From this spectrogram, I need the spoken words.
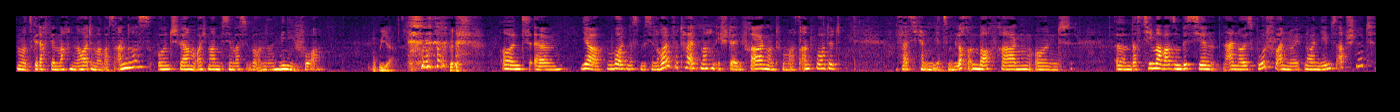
haben wir uns gedacht, wir machen heute mal was anderes und schwärmen euch mal ein bisschen was über unseren Mini vor. Oh ja. Und ähm, ja, wir wollten das ein bisschen rollenverteilt machen. Ich stelle die Fragen und Thomas antwortet. Das heißt, ich kann ihn jetzt im Loch im Bauch fragen. Und ähm, das Thema war so ein bisschen ein neues Boot für einen neuen Lebensabschnitt.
